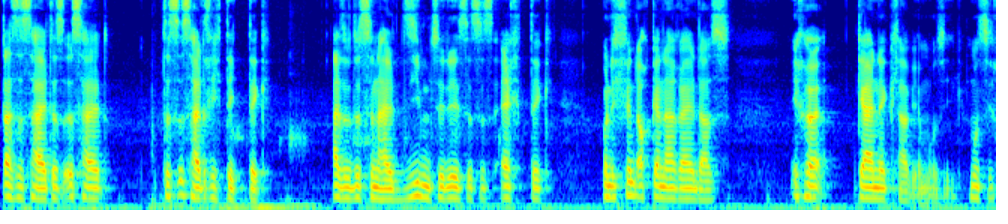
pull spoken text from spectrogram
Das ist halt, das ist halt, das ist halt richtig dick. Also das sind halt sieben CDs, das ist echt dick. Und ich finde auch generell, dass ich höre gerne Klaviermusik, muss ich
